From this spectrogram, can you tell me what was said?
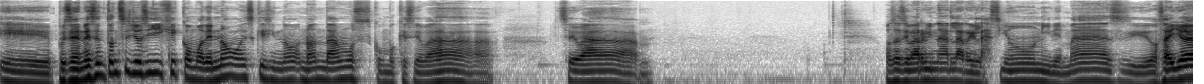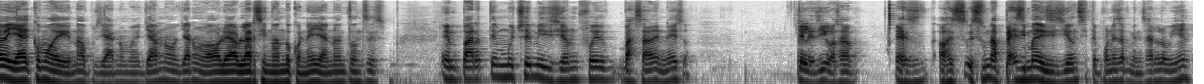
eh, pues en ese entonces yo sí dije como de no, es que si no, no andamos, como que se va, se va, o sea, se va a arruinar la relación y demás. o sea, yo ya veía como de no, pues ya no, me, ya no, ya no me va a volver a hablar si no ando con ella, ¿no? Entonces, en parte, mucha de mi decisión fue basada en eso que les digo, o sea, es, es, una pésima decisión si te pones a pensarlo bien.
